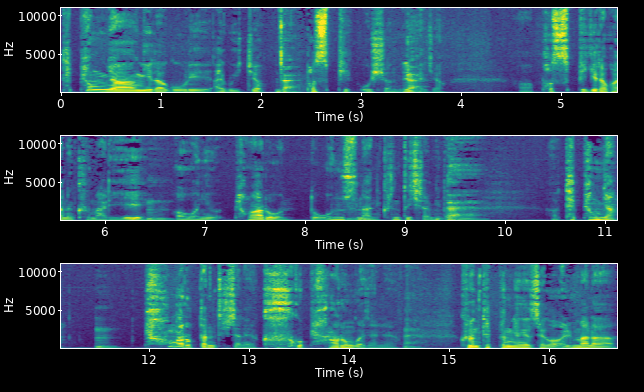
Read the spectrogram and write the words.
태평양이라고 우리 알고 있죠? 네. Pacific Ocean이죠. 예. 어, Pacific이라고 하는 그 말이 음. 어원이 평화로운 또 온순한 그런 뜻이랍니다. 네. 어, 태평양 음. 평화롭다는 뜻이잖아요. 크고 평화로운 거잖아요. 네. 그런 태평양에서 제가 얼마나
